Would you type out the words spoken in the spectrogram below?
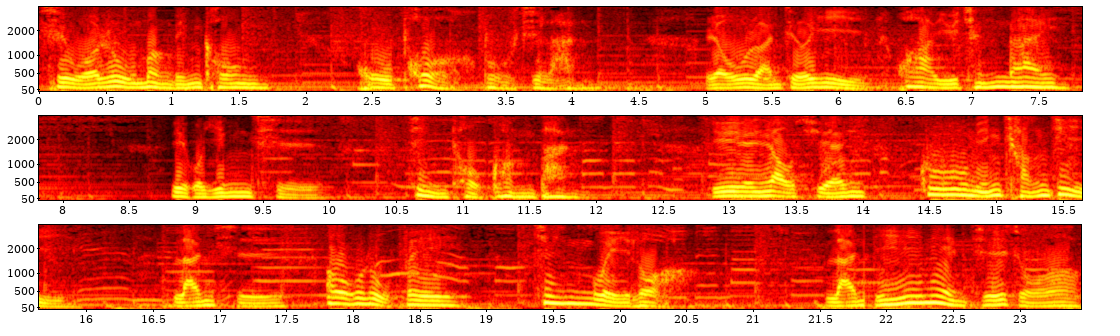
是我入梦凌空，琥珀不知蓝，柔软折翼化于尘埃。越过英尺，浸透光斑。渔人绕旋，孤鸣长记。蓝石鸥鹭飞，金未落。蓝一念执着，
